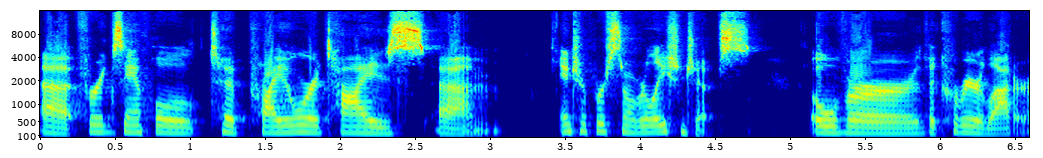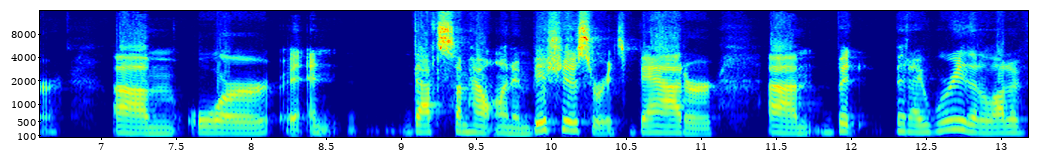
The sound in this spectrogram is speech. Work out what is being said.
uh, for example, to prioritize um, interpersonal relationships over the career ladder, um, or and that's somehow unambitious or it's bad or um, but but I worry that a lot of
